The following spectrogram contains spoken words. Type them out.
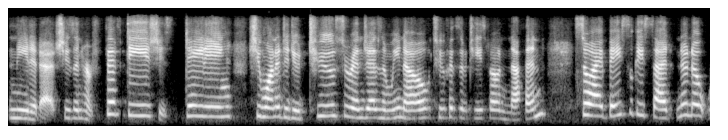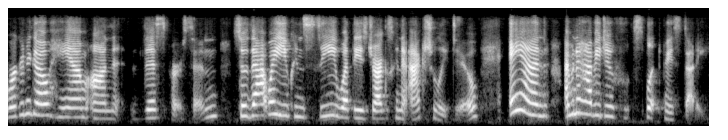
needed it. She's in her 50s, she's dating. She wanted to do two syringes, and we know two fifths of a teaspoon, nothing. So I basically said, no, no, we're going to go ham on this person. So that way you can see what these drugs can actually do. And I'm going to have you do split face study.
